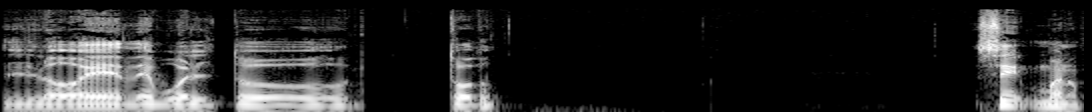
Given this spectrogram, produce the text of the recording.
lo he devuelto todo? Sí, bueno.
